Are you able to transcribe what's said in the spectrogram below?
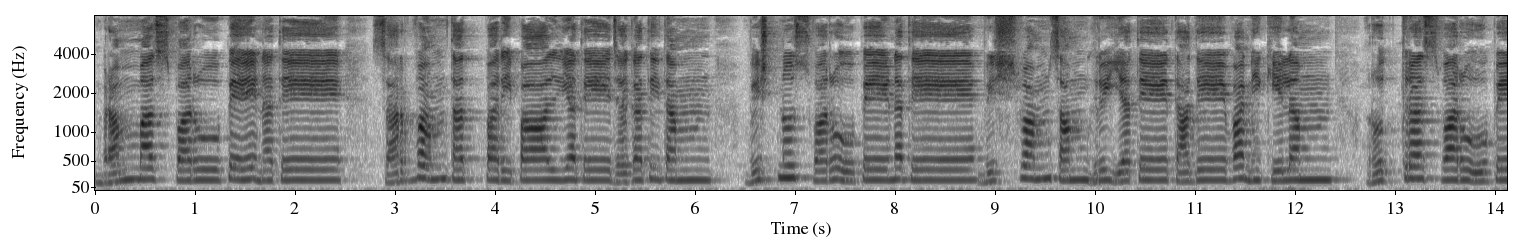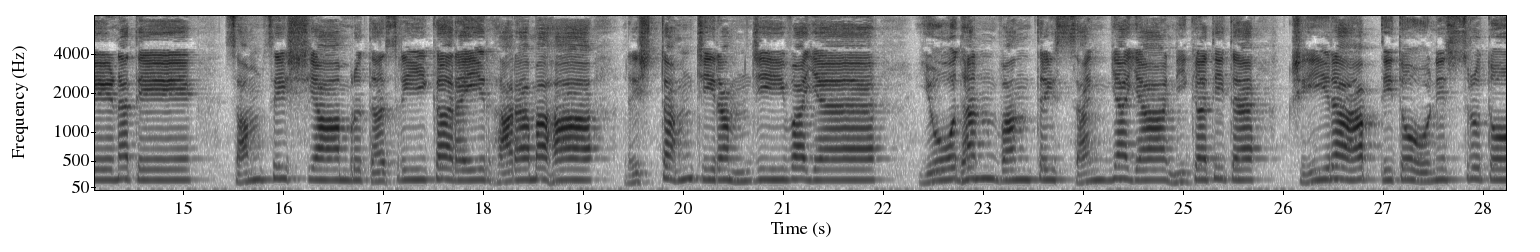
ब्रह्मस्वरूपेण ते सर्वं तत्परिपाल्यते जगतितं विष्णुस्वरूपेण ते। विश्वं संह्रियते तदेव निखिलं रुद्रस्वरूपेण ते। संशिष्यामृतश्रीकरैर्हरमः रिष्टं चिरं जीवय योधन्वन्त्रिः संज्ञया निगदित क्षीराब्दितो निःसृतो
